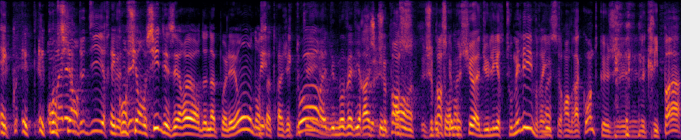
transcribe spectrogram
Et, conscient, de dire et conscient aussi des erreurs de Napoléon dans sa trajectoire et du mauvais virage qu'il prend. Je pense que monsieur a dû lire tous mes livres. Et il se rendra compte que je ne crie pas.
